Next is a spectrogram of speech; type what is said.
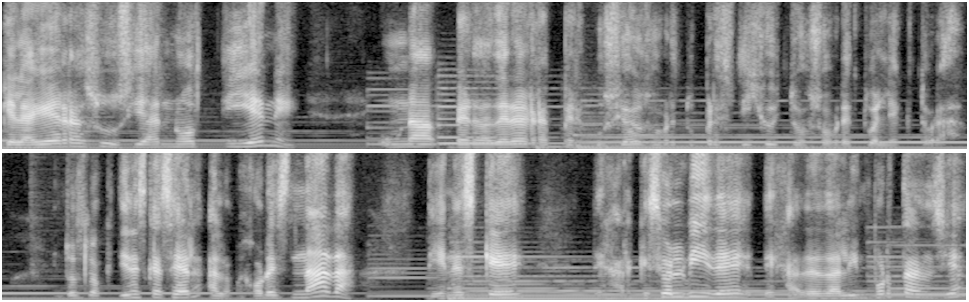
que la guerra sucia no tiene una verdadera repercusión sobre tu prestigio y sobre tu electorado. Entonces lo que tienes que hacer a lo mejor es nada. Tienes que dejar que se olvide, dejar de darle importancia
